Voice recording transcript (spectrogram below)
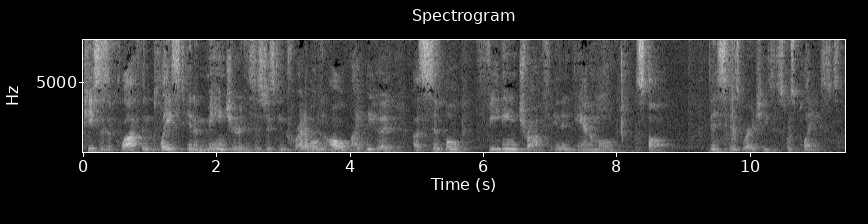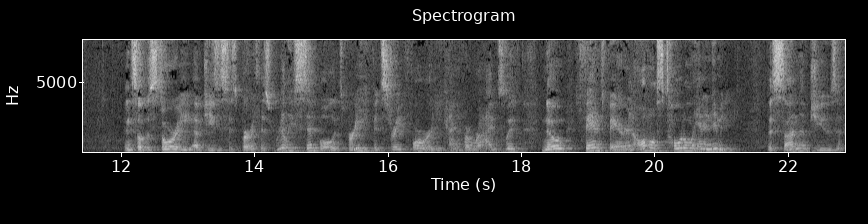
pieces of cloth and placed in a manger. This is just incredible. In all likelihood, a simple feeding trough in an animal stall. This is where Jesus was placed. And so the story of Jesus' birth is really simple, it's brief, it's straightforward. He kind of arrives with no fanfare and almost total anonymity. The son of Jews of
